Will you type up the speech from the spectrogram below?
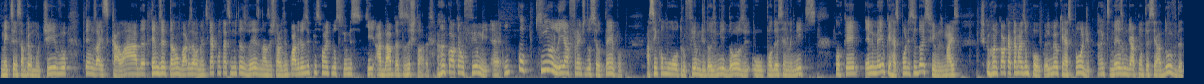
meio que sem saber o motivo. Temos a escalada, temos então vários elementos que acontecem muitas vezes nas histórias em quadrinhos e principalmente nos filmes que adaptam essas histórias. Hancock é um filme é, um pouquinho ali à frente do seu tempo, assim como um outro filme de 2012, O Poder Sem Limites, porque ele meio que responde esses dois filmes, mas Acho que o Hancock até mais um pouco. Ele meio que responde, antes mesmo de acontecer a dúvida,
